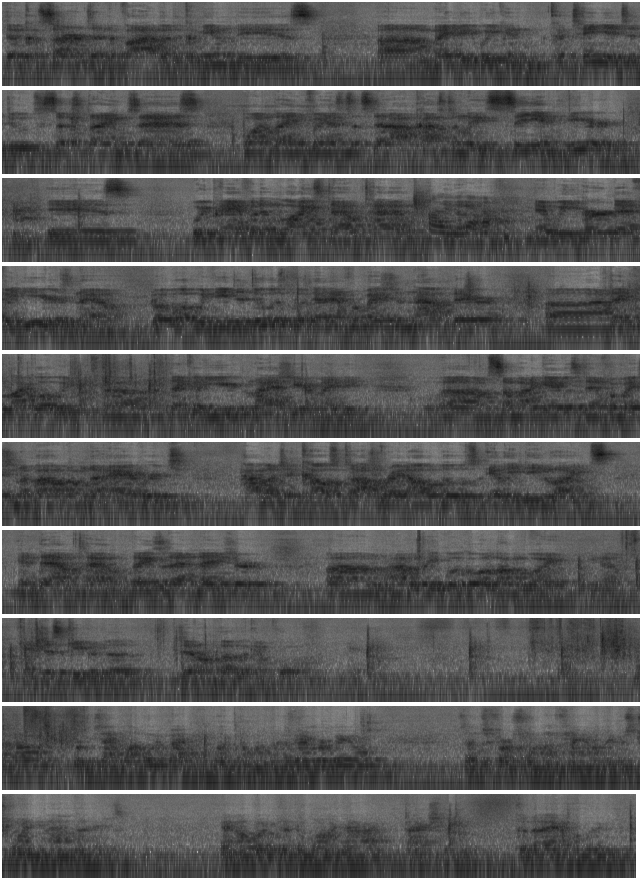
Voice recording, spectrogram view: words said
the concerns and the vibe of the community is. Um, maybe we can continue to do such things as, one thing, for instance, that I constantly see and hear is we paying for them lights downtown. Oh, you know? yeah. And we heard that for years now. But what we need to do is put that information out there. Uh, I think like what we, uh, I think a year, last year maybe, um, somebody gave us the information about on the average, how much it costs to operate all those LED lights in downtown, things of that nature. Um, I believe will go a long way, you know, in just keeping the general public informed. I- for example, I went back and looked on the November bill, so that's the first one I found, it was 29 days. And I looked at the one I got, actually, today, I believe,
